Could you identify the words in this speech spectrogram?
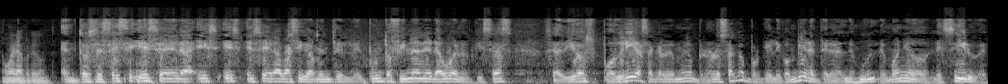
Buena pregunta. Entonces ese, era, ese, era básicamente el, punto final era bueno, quizás, o sea, Dios podría sacar el demonio, pero no lo saca porque le conviene tener el demonio, el demonio le sirve.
